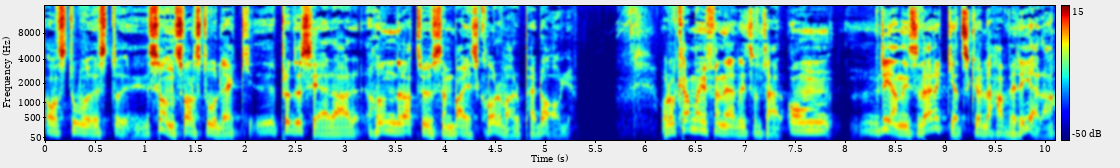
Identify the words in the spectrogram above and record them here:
av stor, st- Sundsvalls storlek producerar 100 000 bajskorvar per dag. Och då kan man ju fundera liksom så här, om reningsverket skulle haverera,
